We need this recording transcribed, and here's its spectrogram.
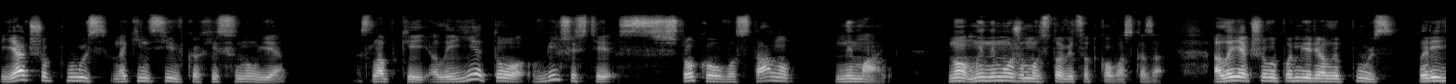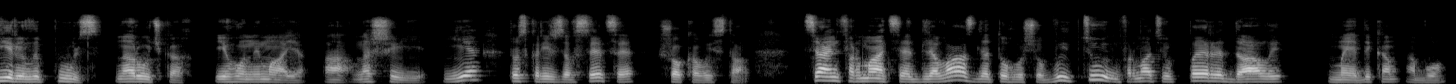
Якщо пульс на кінцівках існує слабкий, але є, то в більшості шокового стану немає. Ну, ми не можемо 100% сказати. Але якщо ви поміряли пульс, перевірили пульс на ручках, його немає, а на шиї є, то, скоріш за все, це шоковий стан. Ця інформація для вас, для того, щоб ви цю інформацію передали медикам або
